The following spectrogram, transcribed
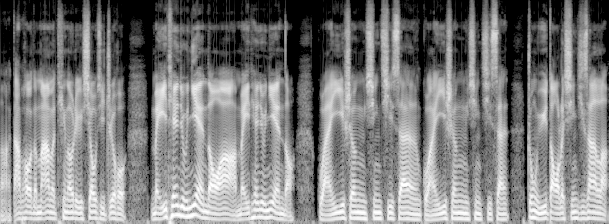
啊！大炮的妈妈听到这个消息之后，每天就念叨啊，每天就念叨管医生星期三，管医生星期三。终于到了星期三了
